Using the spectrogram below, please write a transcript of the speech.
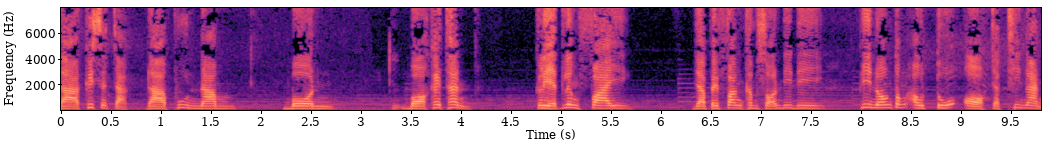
ด่าคริสตจักรด่าผู้นำบนบอกให้ท่านเกลียดเรื่องไฟ อย่าไปฟังคำสอนดีๆ พี่น้องต้องเอาตัวออกจากที่นั่น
